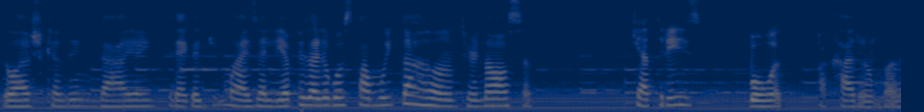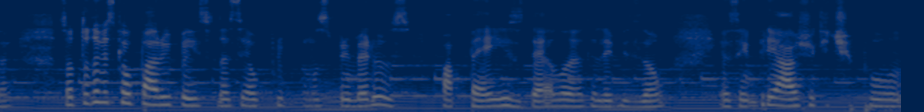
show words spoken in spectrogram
Eu acho que a Zendaya entrega demais ali, apesar de eu gostar muito da Hunter. Nossa, que atriz boa pra caramba, né? Só toda vez que eu paro e penso nesse, nos primeiros papéis dela na televisão, eu sempre acho que, tipo,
